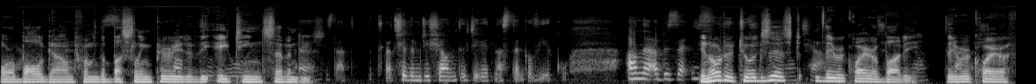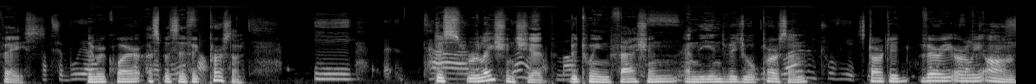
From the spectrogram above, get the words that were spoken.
or ball gown from the bustling period of the 1870s. In order to exist, they require a body, they require a face, they require a specific person. This relationship between fashion and the individual person started very early on.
